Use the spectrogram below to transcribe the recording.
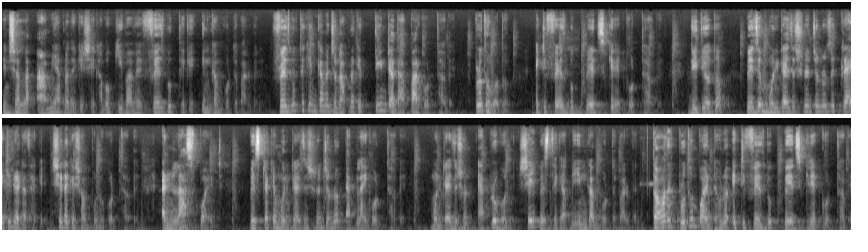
ইনশাল্লাহ আমি আপনাদেরকে শেখাবো কীভাবে ফেসবুক থেকে ইনকাম করতে পারবেন। ফেসবুক থেকে ইনকামের জন্য আপনাকে তিনটা ধাপ পার করতে হবে। প্রথমত, একটি ফেসবুক পেজ ক্রিয়েট করতে হবে। দ্বিতীয়ত পেজে মনিটাইজেশনের জন্য যে ক্রাইটেরিয়াটা থাকে, সেটাকে সম্পূর্ণ করতে হবে। অ্যান্ড লাস্ট পয়েন্ট পেজটাকে মনিটাইজেশনের জন্য অ্যাপ্লাই করতে হবে। মনিটাইজেশন অ্যাপ্রুভ হলে সেই পেজ থেকে আপনি ইনকাম করতে পারবেন। তো আমাদের প্রথম পয়েন্টটা হলো একটি ফেসবুক পেজ ক্রিয়েট করতে হবে।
